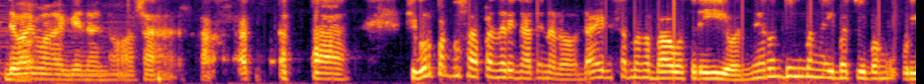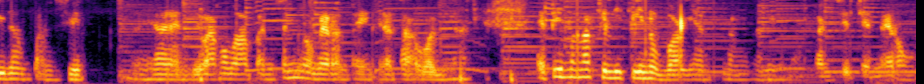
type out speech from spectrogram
Di ba yung mga ganun, no? Sa, at, at ah, siguro pag-usapan na rin natin, ano, dahil sa mga bawat rehiyon, meron din mga iba't ibang uri ng pansit. Ayan, di ba? Kung mapapansin mo, meron tayong tinatawag na, ito yung mga Filipino variant ng ano, pansit yan. Merong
